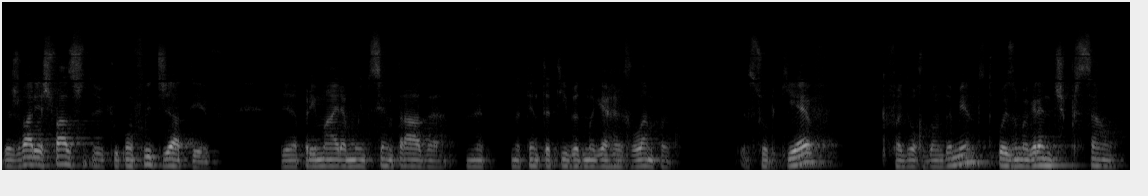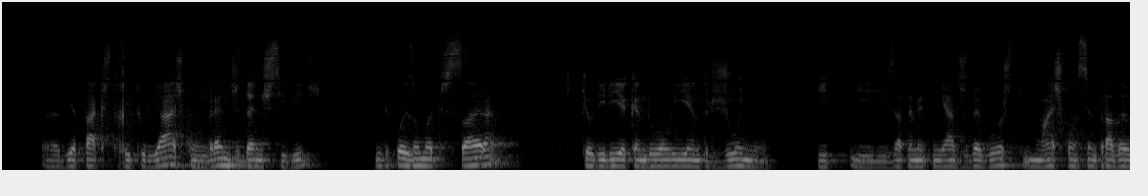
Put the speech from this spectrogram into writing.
das várias fases que o conflito já teve, a primeira muito centrada na, na tentativa de uma guerra relâmpago sobre Kiev, que falhou redondamente, depois uma grande dispersão uh, de ataques territoriais com grandes danos civis, e depois uma terceira que eu diria que andou ali entre junho e, e, exatamente meados de agosto, mais concentrada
